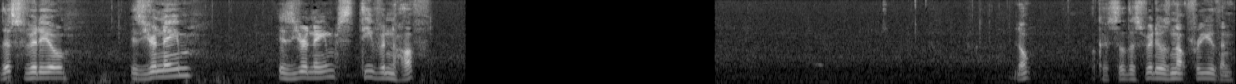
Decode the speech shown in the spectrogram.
This video is your name? Is your name Stephen Huff? No? Okay, so this video is not for you then.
